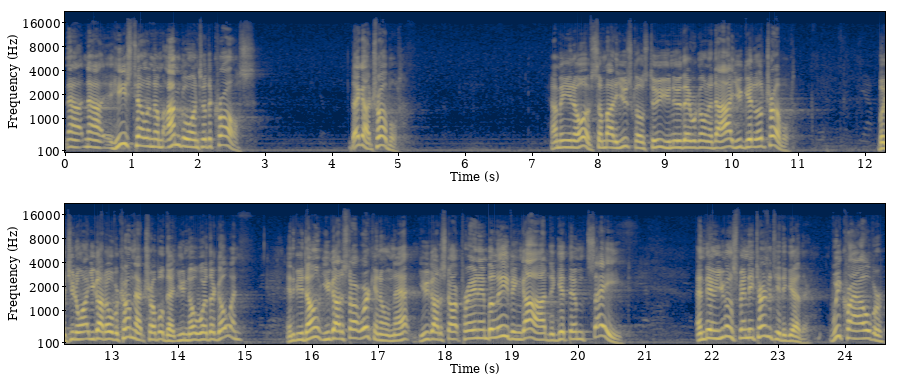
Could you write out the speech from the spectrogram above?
Now, now he's telling them, I'm going to the cross. They got troubled. I mean, you know if somebody you was close to, you knew they were going to die, you get a little troubled. But you know what? You got to overcome that trouble that you know where they're going. And if you don't, you got to start working on that. You got to start praying and believing God to get them saved. And then you're going to spend eternity together. We cry over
